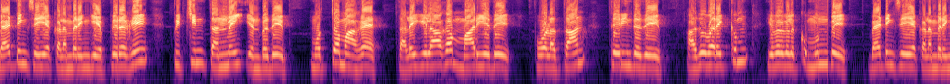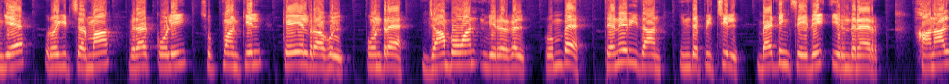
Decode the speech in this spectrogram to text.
பேட்டிங் செய்ய களமிறங்கிய பிறகு பிச்சின் தன்மை என்பது மொத்தமாக தலைகீழாக மாறியது போலத்தான் தெரிந்தது. அதுவரைக்கும் இவர்களுக்கு முன்பு பேட்டிங் செய்ய களமிறங்கிய ரோஹித் சர்மா விராட் கோலி சுப்மான் கில் கே எல் ராகுல் போன்ற ஜாம்பவான் வீரர்கள் ரொம்ப திணறிதான் இந்த பிச்சில் பேட்டிங் செய்து இருந்தனர். ஆனால்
